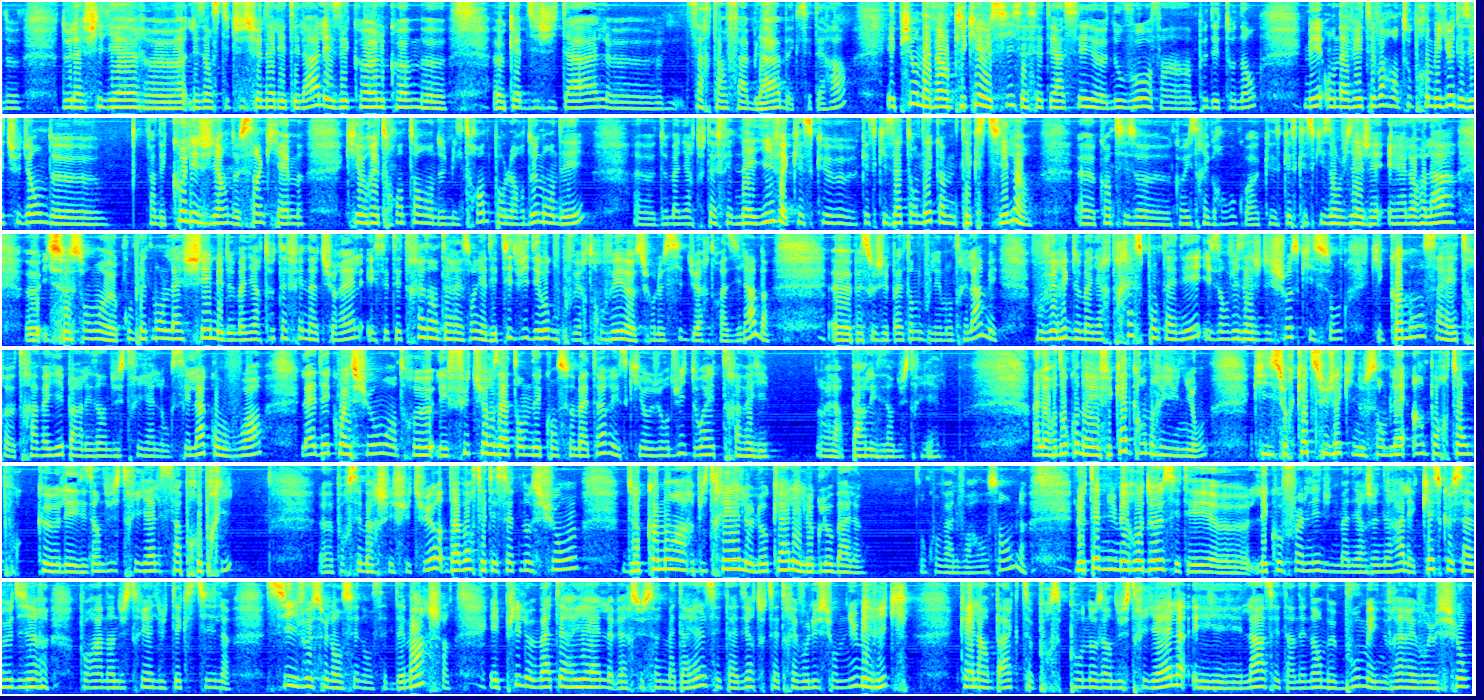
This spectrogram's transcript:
de, la filière, les institutionnels étaient là, les écoles comme Cap Digital, euh, certains Fab Labs, etc. Et puis on avait impliqué aussi, ça c'était assez euh, nouveau, enfin un peu détonnant, mais on avait été voir en tout premier lieu des étudiants de enfin des collégiens de 5e qui auraient 30 ans en 2030 pour leur demander euh, de manière tout à fait naïve qu'est-ce que qu'est-ce qu'ils attendaient comme textile euh, quand ils euh, quand ils seraient grands qu'est-ce qu'ils envisageaient? Et alors là ils se sont complètement lâchés mais de manière tout à fait naturelle et c'était très intéressant. Il y a des petites vidéos que vous pouvez retrouver sur le site du R3 Lab parce que j'ai pas le temps de vous les montrer là mais vous verrez que de manière très spontanée ils envisagent des choses qui qui commencent à être travaillées par les industriels. Donc c'est là qu'on voit l'adéquation entre les futures attentes des consommateurs et ce qui aujourd'hui doit être travaillé par les industriels. Alors, donc, on avait fait quatre grandes réunions qui, sur quatre sujets qui nous semblaient importants pour que les industriels s'approprient euh, pour ces marchés futurs. D'abord, c'était cette notion de comment arbitrer le local et le global. Donc on va le voir ensemble. Le thème numéro 2, c'était euh, l'éco-friendly d'une manière générale et qu'est-ce que ça veut dire pour un industriel du textile s'il veut se lancer dans cette démarche? Et puis le matériel versus immatériel, c'est-à-dire toute cette révolution numérique, quel impact pour, nos industriels. Et là, c'est un énorme boom et une vraie révolution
